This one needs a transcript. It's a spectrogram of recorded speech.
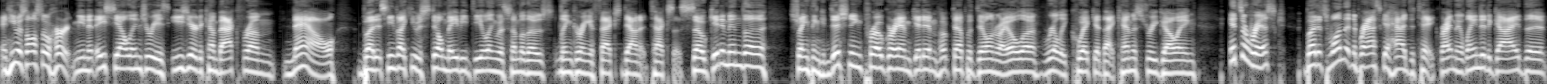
And he was also hurt. I mean, an ACL injury is easier to come back from now, but it seemed like he was still maybe dealing with some of those lingering effects down at Texas. So get him in the strength and conditioning program, get him hooked up with Dylan Raiola really quick, get that chemistry going. It's a risk, but it's one that Nebraska had to take, right? And they landed a guy that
